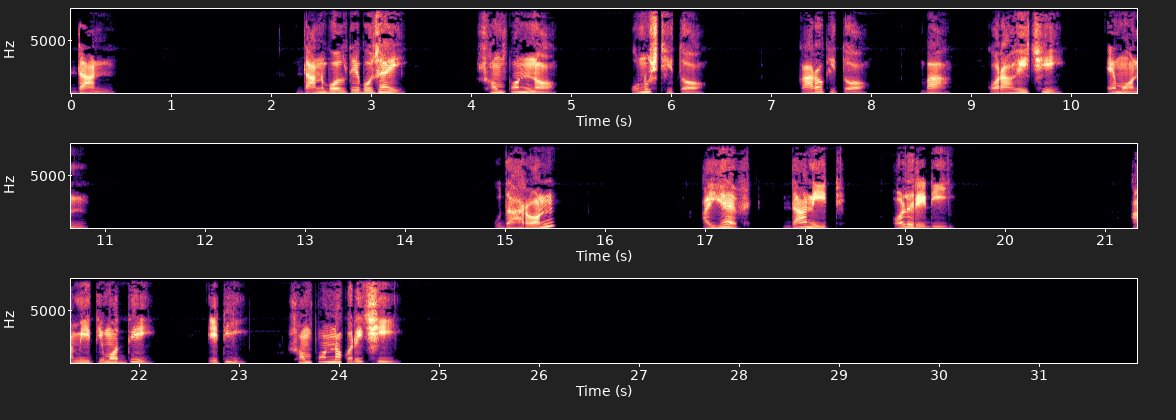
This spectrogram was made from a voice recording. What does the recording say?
ডান। ডান বলতে বোঝায় সম্পন্ন, অনুষ্ঠিত, কারকিত বা করা হয়েছে এমন। উদাহরণ I have done it already আমি ইতিমধ্যে এটি সম্পন্ন করেছি।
